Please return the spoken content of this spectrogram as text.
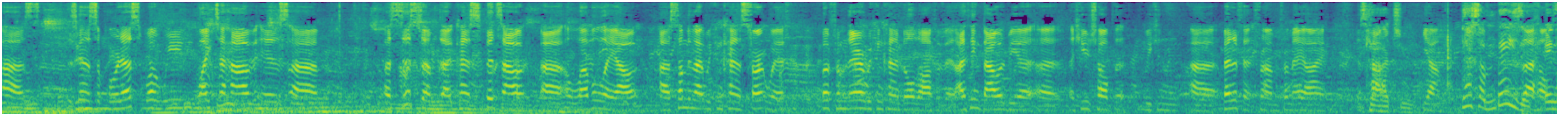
uh, is going to support us. What we like to have is uh, a system that kind of spits out uh, a level layout, uh, something that we can kind of start with, but from there we can kind of build off of it. I think that would be a, a, a huge help that we can uh, benefit from from AI. Is Got how, you. Yeah, that's amazing. That and,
